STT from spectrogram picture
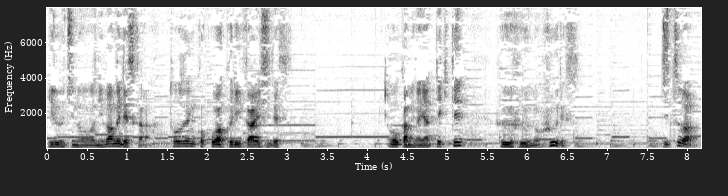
いるうちの2番目ですから、当然ここは繰り返しです。狼がやってきて、夫婦の風です。実は、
